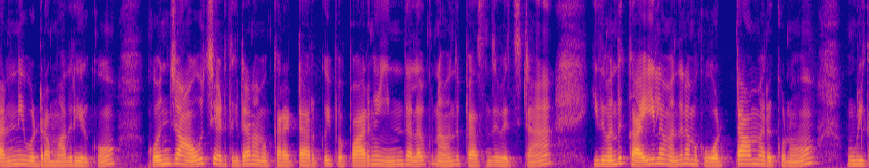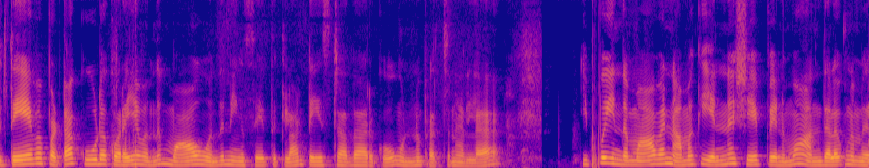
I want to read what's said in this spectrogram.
தண்ணி விடுற மாதிரி இருக்கும். கொஞ்சம் அவுச்சு எடுத்துக்கிட்டால் நமக்கு கரெக்டாக இருக்கும். இப்போ பாருங்கள் இந்த அளவுக்கு நான் வந்து பிசைஞ்சு வச்சுட்டேன். இது வந்து கையில் வந்து நமக்கு ஒட்டாமல் இருக்கணும். உங்களுக்கு தேவைப்பட்டால் கூட குறைய வந்து மாவு வந்து நீங்கள் சேர்த்துக்கலாம். டேஸ்ட்டாக தான் இருக்கும். ஒன்றும் பிரச்சனை இல்லை. இப்போ இந்த மாவை நமக்கு என்ன ஷேப் வேணுமோ அந்த அளவுக்கு நம்ம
